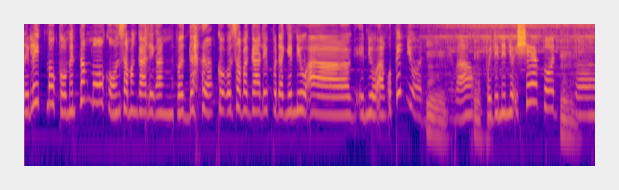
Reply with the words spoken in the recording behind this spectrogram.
naka-relate mo, comment lang mo kung unsa man galing ang kung unsa man galing po ang inyo ang inyo ang opinion. Mm. Di ba? Mm. Pwede ninyo i-share po. Mm. Uh.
